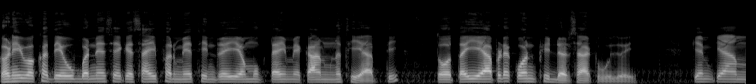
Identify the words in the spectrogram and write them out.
ઘણી વખત એવું બને છે કે સાયફર મેથીન રહી અમુક ટાઈમે કામ નથી આપતી, તો તઈએ આપણે કોન્ફિડર છાંટવું જોઈએ? કેમ કે આમ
